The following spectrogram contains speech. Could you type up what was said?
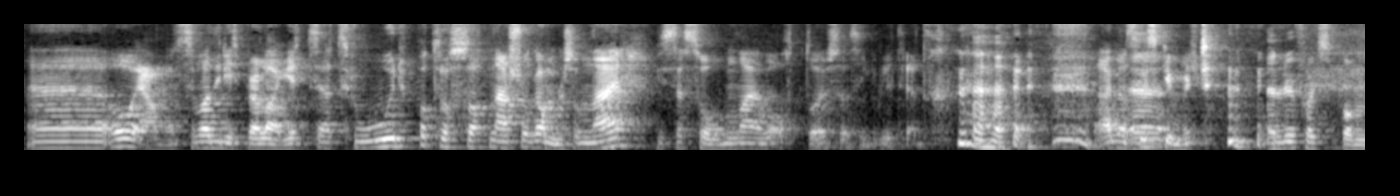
Uh, og ja, men det var dritbra laget. Jeg tror på tross av at den er så gammel som den er Hvis jeg så den da jeg var åtte år, så hadde jeg sikkert blitt redd. det er ganske Eh, skummelt. Jeg lurer faktisk på om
